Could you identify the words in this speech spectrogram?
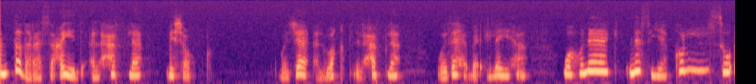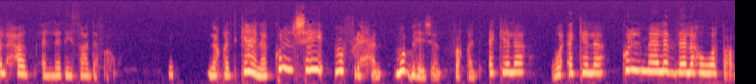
انتظر سعيد الحفلة بشوق. وجاء الوقت للحفلة وذهب إليها وهناك نسي كل سوء الحظ الذي صادفه. لقد كان كل شيء مفرحا مبهجا فقد أكل وأكل كل ما لذ له وطاب.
